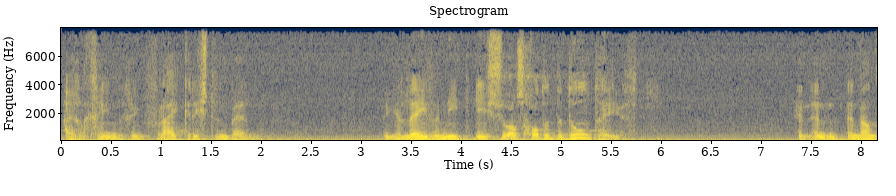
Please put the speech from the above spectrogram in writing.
eigenlijk geen, geen vrij christen bent. En je leven niet is zoals God het bedoeld heeft. En, en, en dan,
